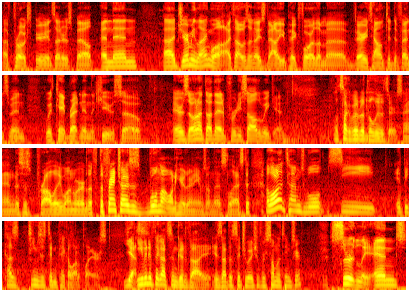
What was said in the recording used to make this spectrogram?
of pro experience under his belt. And then uh, Jeremy Langlois, I thought was a nice value pick for them. A very talented defenseman with Cape Breton in the Q. So Arizona, I thought they had a pretty solid weekend. Let's talk a bit about the losers, and this is probably one where the, the franchises will not want to hear their names on this list. A lot of the times we'll see it because teams just didn't pick a lot of players. Yes. Even if they got some good value. Is that the situation for some of the teams here? Certainly. And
